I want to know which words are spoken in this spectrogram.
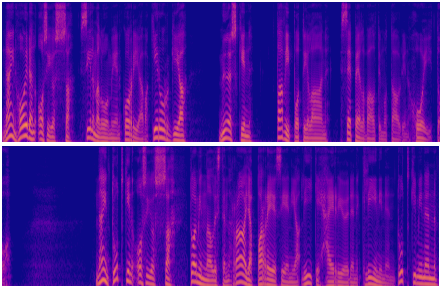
Näin hoidan osiossa silmäluomien korjaava kirurgia, myöskin tavipotilaan sepelvaltimotaudin hoito. Näin tutkin osiossa toiminnallisten raajapareesien ja liikehäiriöiden kliininen tutkiminen.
